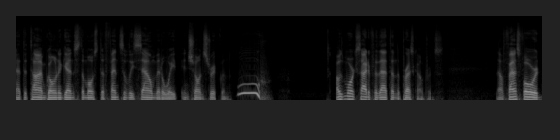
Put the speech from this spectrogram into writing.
at the time going against the most defensively sound middleweight in Sean Strickland. I was more excited for that than the press conference. Now, fast forward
